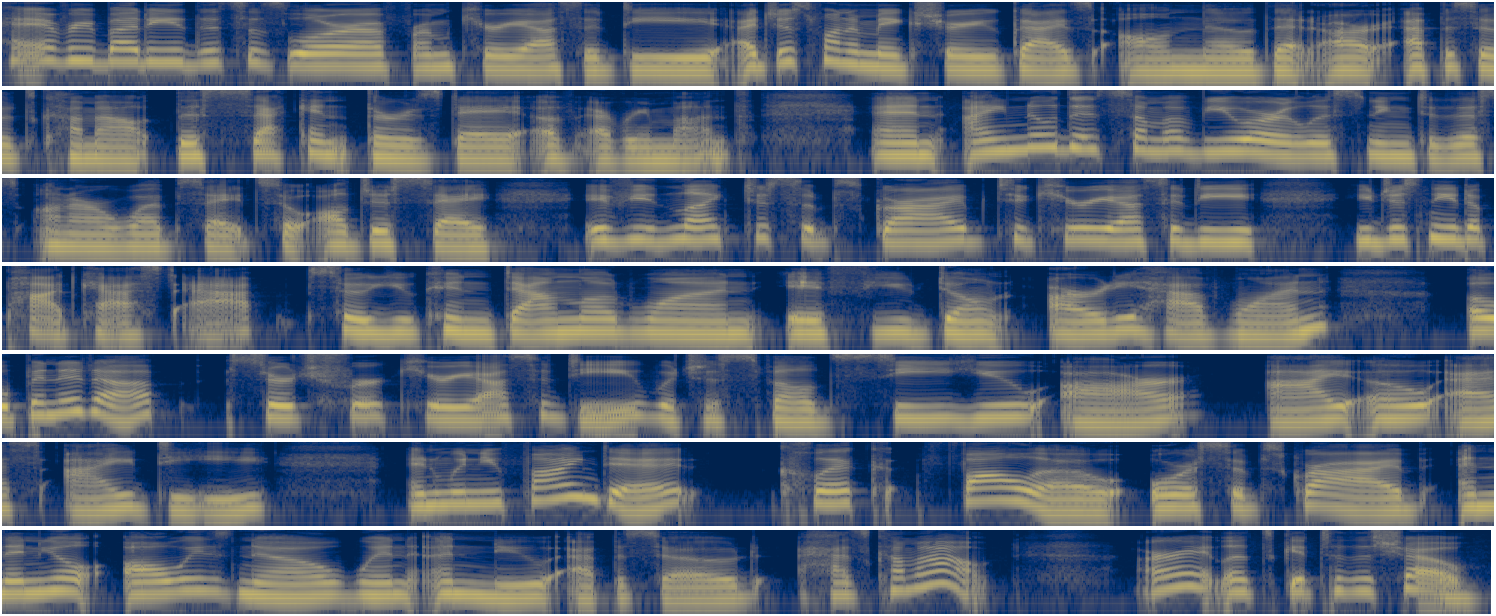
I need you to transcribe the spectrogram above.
Hey, everybody, this is Laura from CuriosiD. I just want to make sure you guys all know that our episodes come out the second Thursday of every month. And I know that some of you are listening to this on our website. So I'll just say if you'd like to subscribe to CuriosiD, you just need a podcast app. So you can download one if you don't already have one. Open it up, search for CuriosiD, which is spelled C U R I O S I D. And when you find it, click follow or subscribe, and then you'll always know when a new episode has come out. All right, let's get to the show.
